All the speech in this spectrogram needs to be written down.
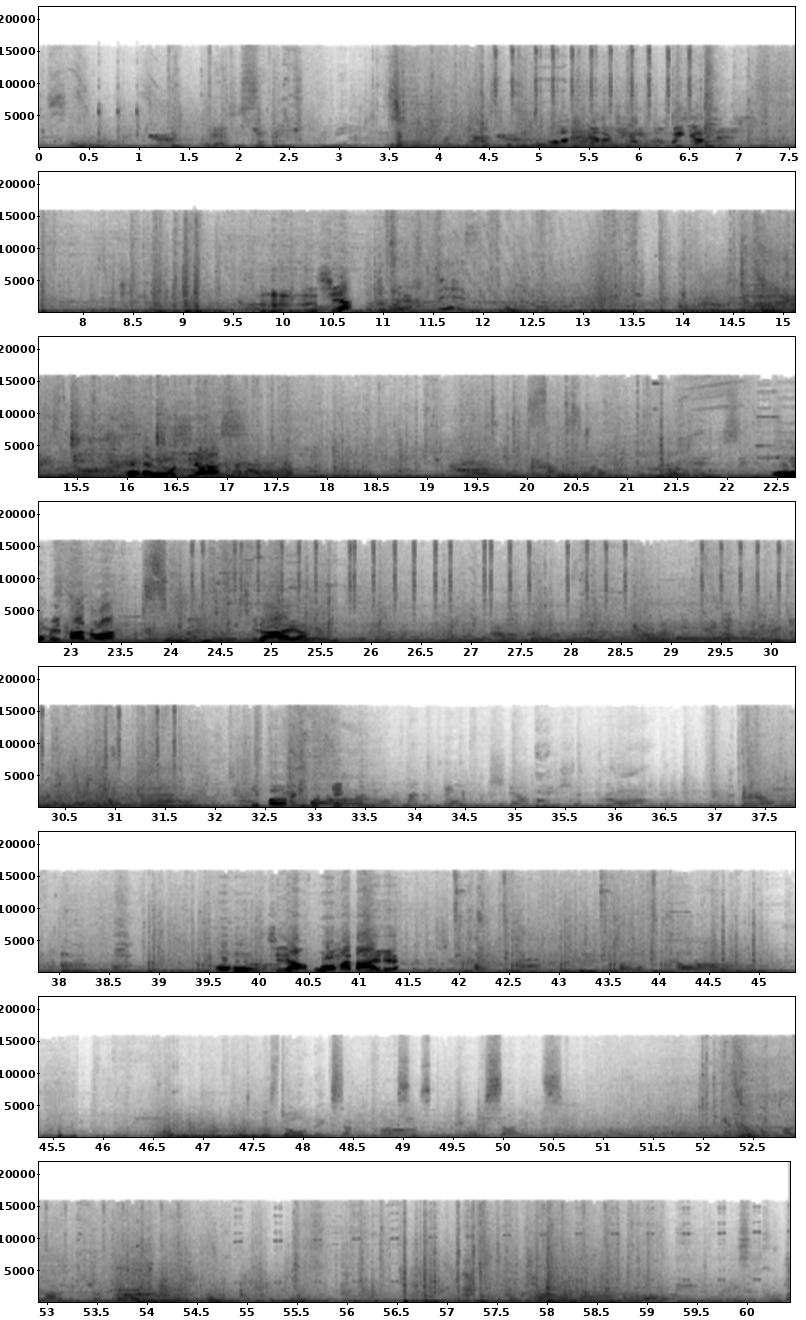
me. Pull it together, team. We got this. เชี่ยโอ้โหเชี่ยโอ้ไม่ทันว่ะไม่ได้อ่ะีเปอร์แม่งโคตรเก่งโอ้โห เชี่ยกูออกมาตายเลย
